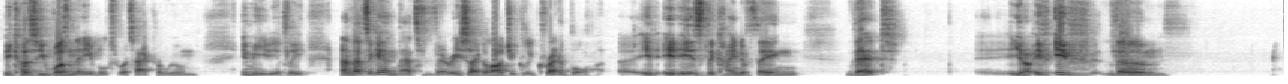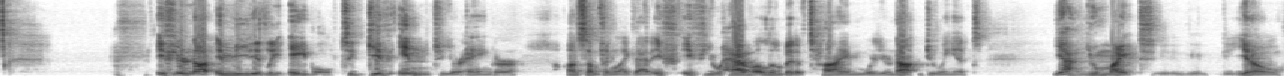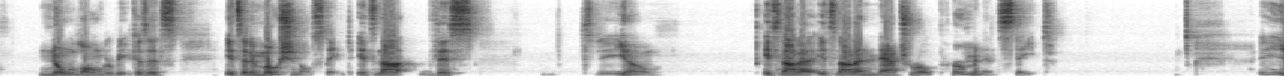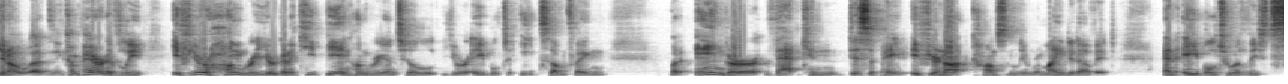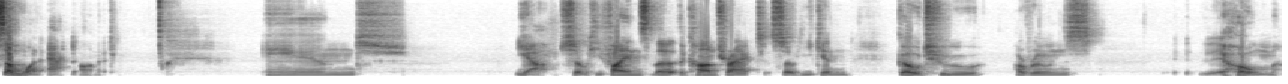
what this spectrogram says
because he wasn't able to attack Harun immediately. And that's, again, that's very psychologically credible. Uh, it, it is the kind of thing that you know, if if the if you're not immediately able to give in to your anger on something like that, if if you have a little bit of time where you're not doing it, yeah, you might, you know, no longer be because it's it's an emotional state. It's not this, you know, it's not a it's not a natural permanent state you know, uh, comparatively, if you're hungry, you're going to keep being hungry until you're able to eat something. But anger, that can dissipate if you're not constantly reminded of it and able to at least somewhat act on it. And yeah, so he finds the, the contract so he can go to Harun's home.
